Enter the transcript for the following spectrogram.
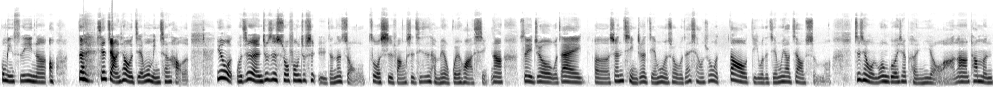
顾名思义呢。哦，对，先讲一下我节目名称好了。因为我我这个人就是说风就是雨的那种做事方式，其实很没有规划性。那所以就我在呃申请这个节目的时候，我在想说，我到底我的节目要叫什么？之前我问过一些朋友啊，那他们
